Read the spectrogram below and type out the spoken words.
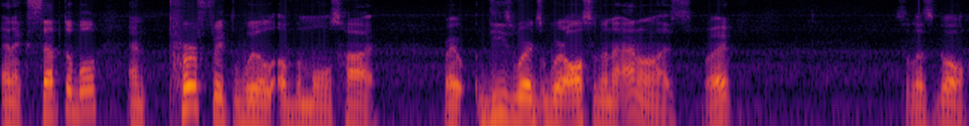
and acceptable and perfect will of the Most High. Right? These words we're also going to analyze, right? So let's go.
